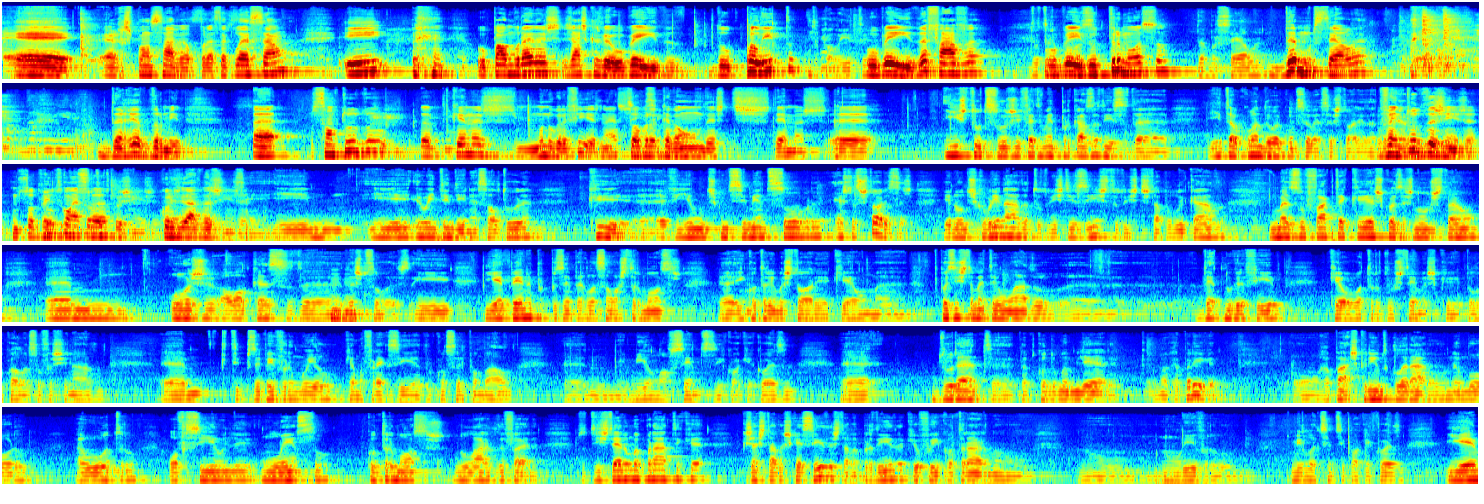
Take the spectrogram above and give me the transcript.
é, é responsável por essa coleção e o Paulo Moreiras já escreveu o BI de do palito, do palito. o BI da fava, o BI do termoço, da morcela, da morcela, da rede de dormir. Uh, são tudo uh, pequenas monografias né, sobre sim, sim. cada um destes temas. Uh, e isto tudo surge efetivamente por causa disso. Da, então, quando aconteceu essa história da Vem tudo da ginja. Começou tudo com começou essa tudo com curiosidade da ginja. Sim. E, e eu entendi nessa altura que uh, havia um desconhecimento sobre estas histórias. Ou seja, eu não descobri nada, tudo isto existe, tudo isto está publicado, mas o facto é que as coisas não estão um, hoje ao alcance de, uhum. das pessoas. E, e, é pena, porque, por exemplo, em relação aos termossos, uh, encontrei uma história que é uma. Depois, isto também tem um lado uh, de etnografia, que é outro dos temas que, pelo qual eu sou fascinado. Um, que, por exemplo, em Vermoil, que é uma freguesia do Conselho de Pombal, eh, em 1900 e qualquer coisa, eh, durante, portanto, quando uma mulher, uma rapariga ou um rapaz queriam declarar um namoro a outro, ofereciam-lhe um lenço com termossos no Largo da Feira. Portanto, isto era uma prática que já estava esquecida, estava perdida, que eu fui encontrar num, num, num livro de 1800 e qualquer coisa, e é,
